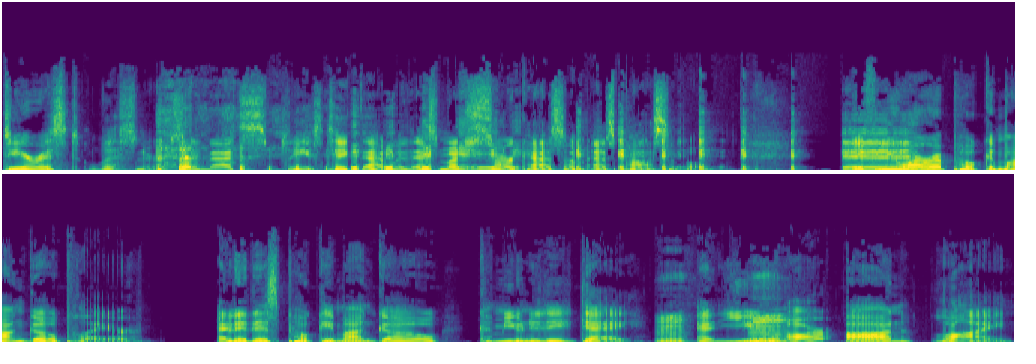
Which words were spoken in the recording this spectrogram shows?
dearest listeners, and that's please take that with as much sarcasm as possible. if you are a Pokemon Go player and it is Pokemon Go Community Day Mm. and you Mm. are online,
